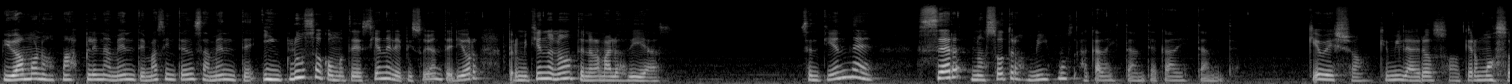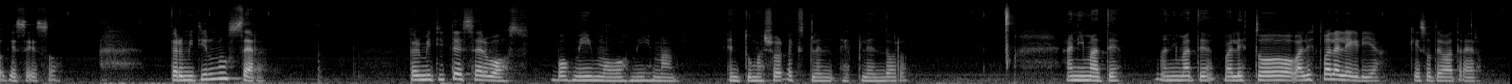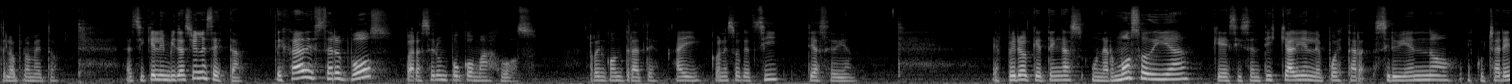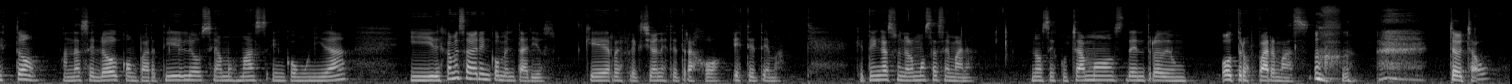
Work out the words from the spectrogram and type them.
Vivámonos más plenamente, más intensamente, incluso como te decía en el episodio anterior, permitiéndonos tener malos días. ¿Se entiende? Ser nosotros mismos a cada instante, a cada instante. Qué bello, qué milagroso, qué hermoso que es eso. Permitirnos ser. Permitite ser vos, vos mismo, vos misma, en tu mayor esplendor. Anímate, anímate, vales todo, vales toda la alegría que eso te va a traer, te lo prometo. Así que la invitación es esta, deja de ser vos para ser un poco más vos. Reencontrate ahí, con eso que sí te hace bien. Espero que tengas un hermoso día, que si sentís que a alguien le puede estar sirviendo escuchar esto, mandáselo, compartirlo, seamos más en comunidad y déjame saber en comentarios qué reflexiones te trajo este tema. Que tengas una hermosa semana. Nos escuchamos dentro de un, otros par más. chau, chau.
